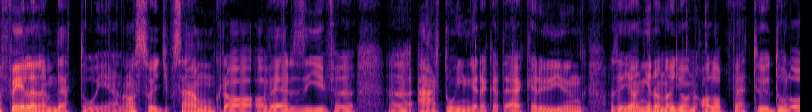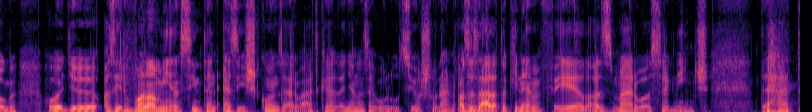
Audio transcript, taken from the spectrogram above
A félelem dettó ilyen. Az, hogy számunkra averzív, ártó ingereket elkerüljünk, az egy annyira nagyon alapvető dolog, hogy azért valamilyen szinten ez is konzervált kell legyen az evolúció során. Az az állat, aki nem fél, az már valószínűleg nincs. Tehát...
